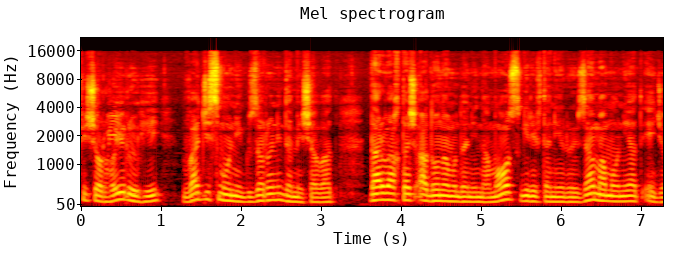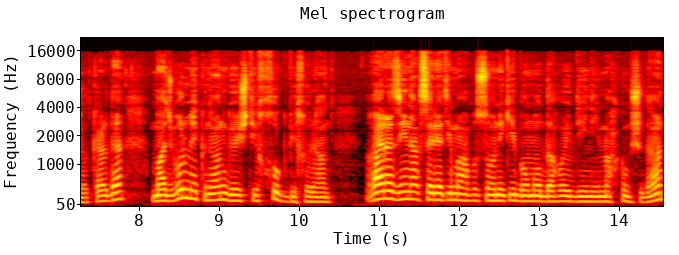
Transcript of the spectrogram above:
фишорҳои рӯҳӣ ва ҷисмонӣ гузаронида мешавад. Дар вақташ адо намудани намоз гирифтани рӯза мамоният эҷод карда маҷбур мекунанд гӯшти хук бихӯранд. Ғайр аз ин аксарияти маҳбусоне ки бо моддаҳои динӣ маҳкум шуданд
